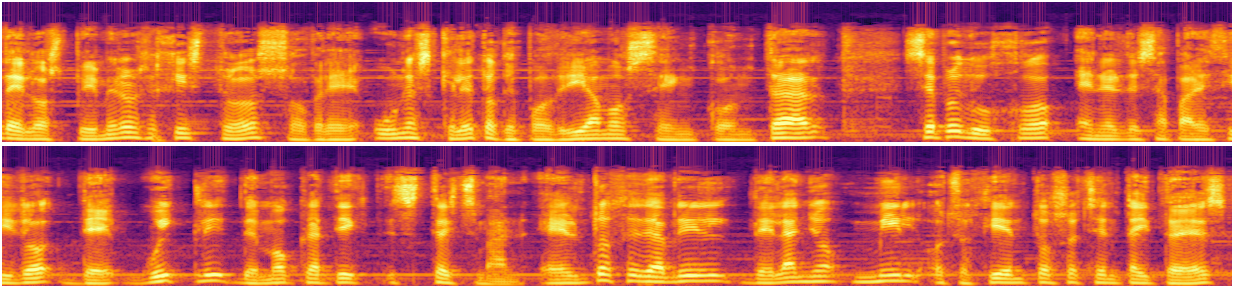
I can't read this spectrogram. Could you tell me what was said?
de los primeros registros sobre un esqueleto que podríamos encontrar se produjo en el desaparecido The Weekly Democratic Statesman el 12 de abril del año 1883,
